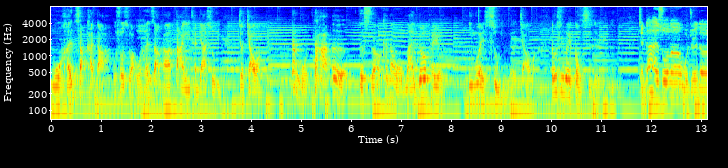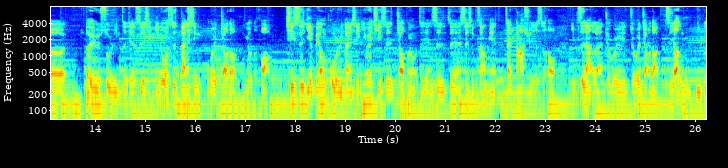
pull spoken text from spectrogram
我很少看到啊，我说实话，我很少看到大一参加宿营就交往的。但我大二的时候看到我蛮多朋友。因为宿营而交往，都是因为共事的原因。简单来说呢，我觉得对于宿营这件事情，你如果是担心不会交到朋友的话，其实也不用过于担心，因为其实交朋友这件事这件事情上面，在大学的时候，你自然而然就会就会交到。只要你你不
